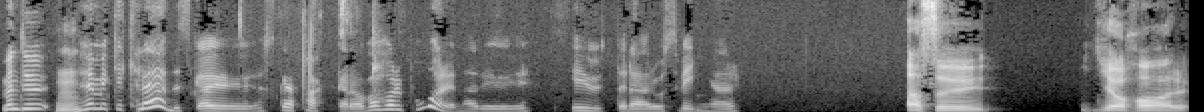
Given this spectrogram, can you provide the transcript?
Men du, Mm. hur mycket kläder ska jag, ska jag packa då? Vad har du på dig när du är ute där och svingar? Alltså, jag har...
